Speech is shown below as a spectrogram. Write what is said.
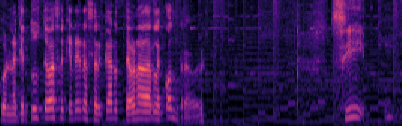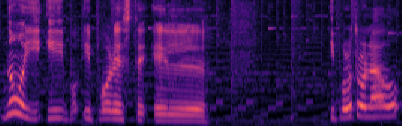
con la que tú te vas a querer acercar te van a dar la contra. Sí, no, y, y, y por este, el... Y por otro lado,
